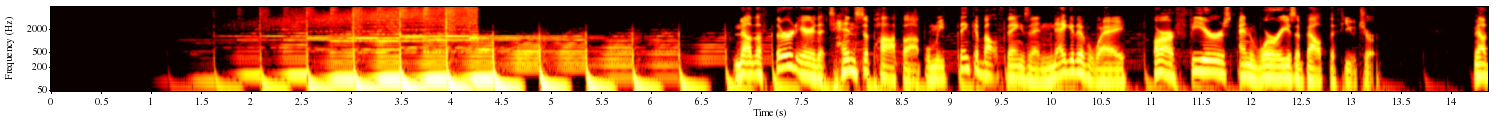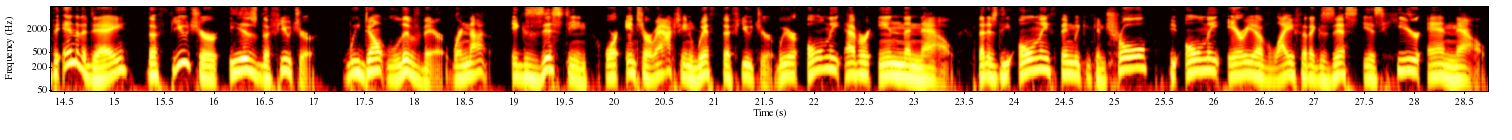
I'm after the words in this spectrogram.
Now, the third area that tends to pop up when we think about things in a negative way are our fears and worries about the future. Now, at the end of the day, the future is the future. We don't live there. We're not existing or interacting with the future. We are only ever in the now. That is the only thing we can control. The only area of life that exists is here and now.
